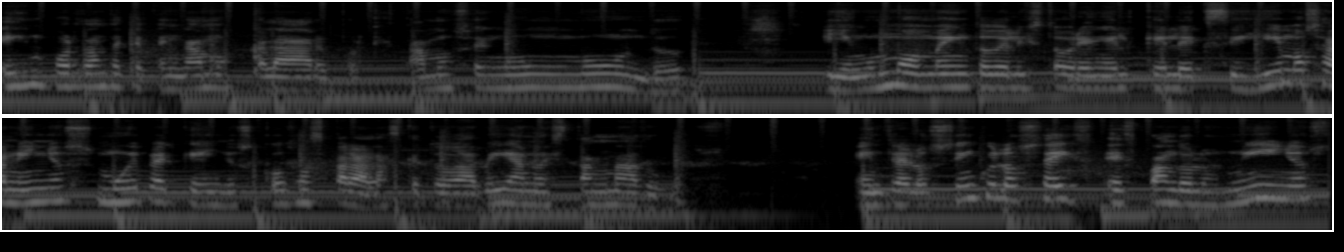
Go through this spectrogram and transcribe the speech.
es importante que tengamos claro porque estamos en un mundo y en un momento de la historia en el que le exigimos a niños muy pequeños cosas para las que todavía no están maduros. Entre los 5 y los 6 es cuando los niños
